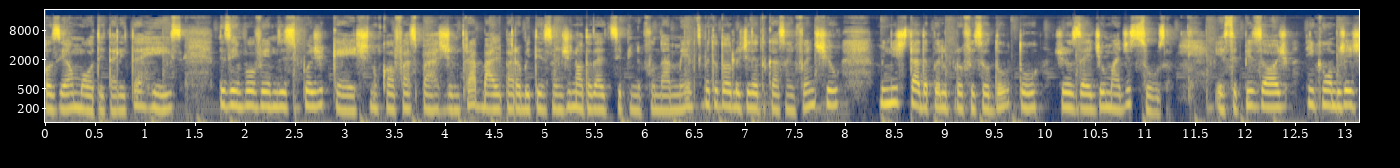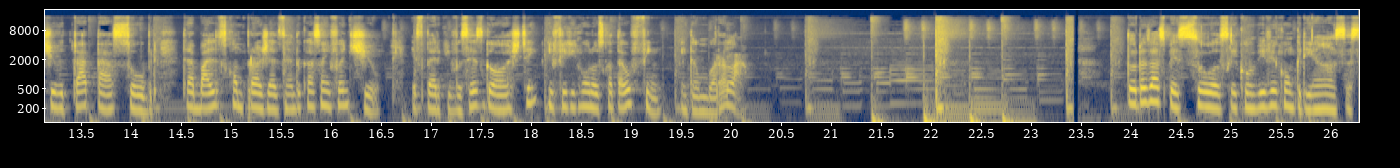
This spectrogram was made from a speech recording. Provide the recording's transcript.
Osiel Mota e Talita Reis, desenvolvemos esse podcast, no qual faz parte de um trabalho para obtenção de nota da disciplina Fundamentos e Metodologia da Educação Infantil, ministrada pelo professor doutor José Dilmar de Souza. Esse episódio tem como objetivo tratar sobre trabalhos com projetos na educação infantil. Espero que vocês gostem e fiquem conosco até o fim. Então, bora lá! Todas as pessoas que convivem com crianças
